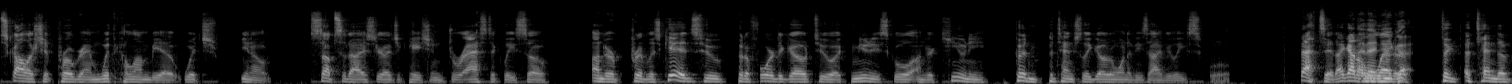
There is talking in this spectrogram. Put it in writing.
scholarship program with Columbia, which you know subsidized your education drastically. So underprivileged kids who could afford to go to a community school under CUNY could potentially go to one of these Ivy League schools. That's it. I got a And letter got- to attend a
